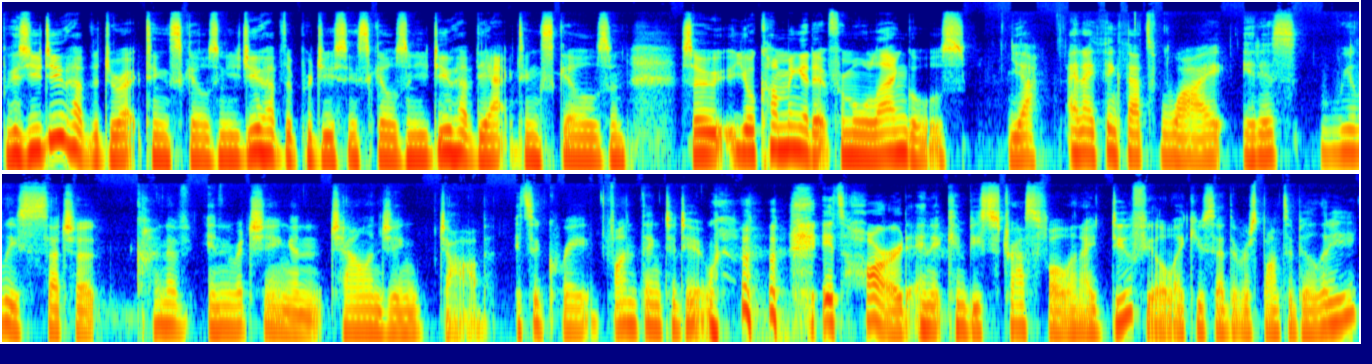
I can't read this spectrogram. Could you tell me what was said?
because you do have the directing skills and you do have the producing skills and you do have the acting skills. And so you're coming at it from all angles. Yeah. And I think that's why it is really such a kind of enriching and challenging job. It's a great, fun thing to do. it's hard and it can be stressful. And I do feel, like you said, the responsibility.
